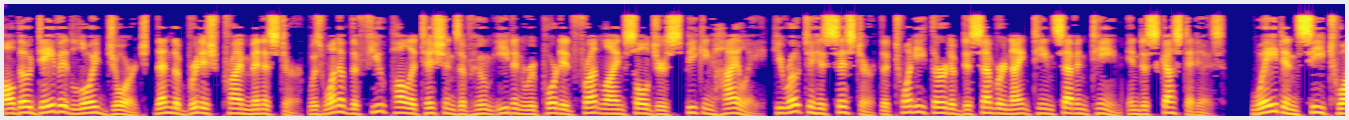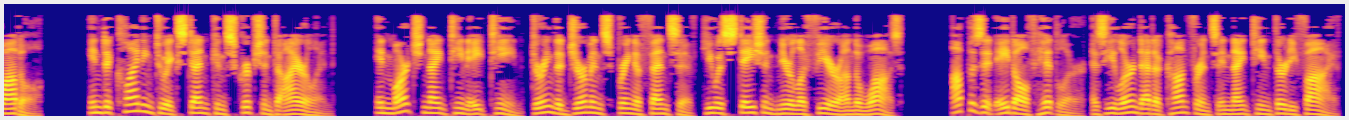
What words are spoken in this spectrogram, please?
Although David Lloyd George, then the British Prime Minister, was one of the few politicians of whom Eden reported frontline soldiers speaking highly, he wrote to his sister the 23rd of December 1917 in disgust at his "wait and see twaddle" in declining to extend conscription to Ireland. In March 1918, during the German Spring Offensive, he was stationed near La Fère on the Oise opposite Adolf Hitler, as he learned at a conference in 1935.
